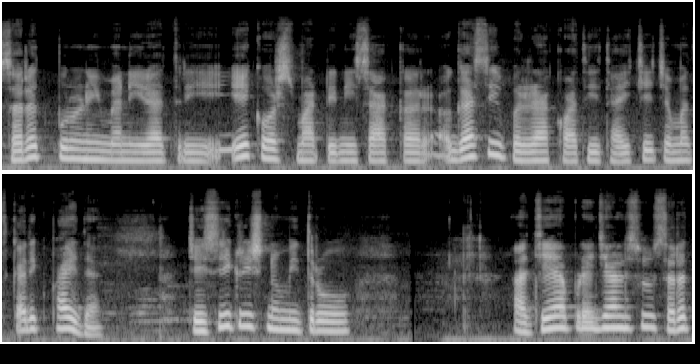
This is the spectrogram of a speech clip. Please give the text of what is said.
શરદ પૂર્ણિમાની રાત્રે એક વર્ષ માટેની સાકર અગાસી પર રાખવાથી થાય છે ચમત્કારિક ફાયદા. જય શ્રી કૃષ્ણ મિત્રો. આજે આપણે જાણીશું શરદ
